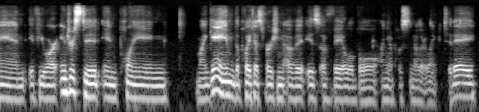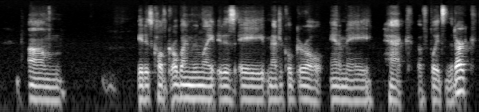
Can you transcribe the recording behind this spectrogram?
And if you are interested in playing my game, the playtest version of it is available. I'm going to post another link today. Um, it is called Girl by Moonlight. It is a magical girl anime hack of Blades in the Dark.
